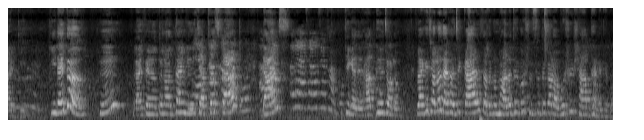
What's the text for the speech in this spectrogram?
আর কি। কি তাই তো? হুম? লাইফে নতুন অধ্যায় নিউ চ্যাপ্টার স্টার্ট ডান্স ঠিক আছে, হাত ধুয়ে চলো। বাকি চলো, দেখা হচ্ছে কাল। ততক্ষণ ভালো থেকো, সুস্থ থেকো, আর অবশ্যই সাবধানে থেকো।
